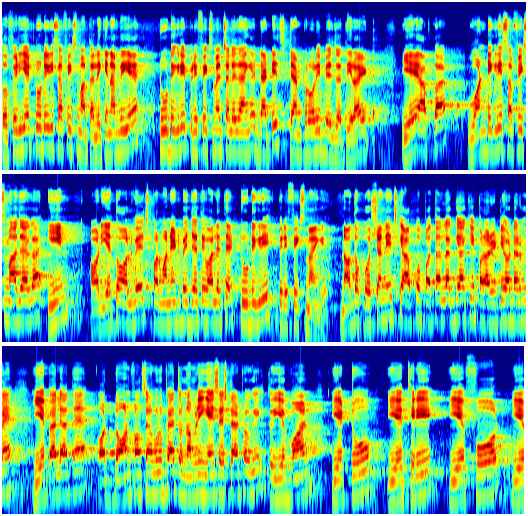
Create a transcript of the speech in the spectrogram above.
तो फिर ये टू डिग्री सफिक्स में आता लेकिन अभी ये टू डिग्री प्रीफिक्स में चले जाएँगे डेट इज़ टेम्प्रोरी बेजती राइट ये आपका वन डिग्री सफिक्स में आ जाएगा इन और ये तो ऑलवेज परमानेंट बेच जाते वाले थे टू डिग्री प्रीफिक्स में आएँगे नाउ द क्वेश्चन इज़ कि आपको पता लग गया कि प्रायोरिटी ऑर्डर में ये पहले आते हैं और डॉन फ़ंक्शन ग्रुप है तो नंबरिंग यहीं से स्टार्ट होगी। तो ये वन ये टू ये थ्री ये फोर ये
